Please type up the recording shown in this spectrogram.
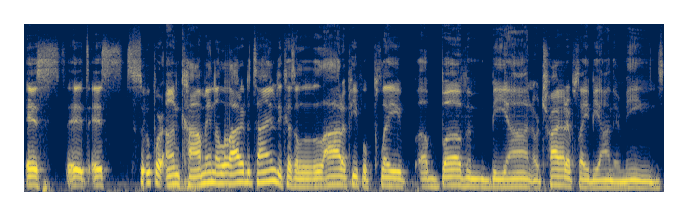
it's it, it's super uncommon a lot of the time because a lot of people play above and beyond or try to play beyond their means.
